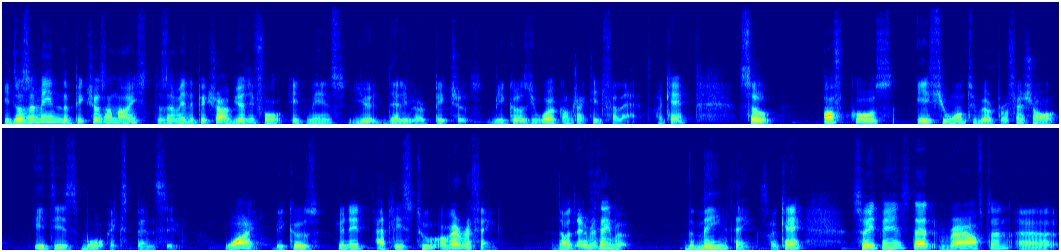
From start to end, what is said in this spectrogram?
It doesn't mean the pictures are nice, doesn't mean the pictures are beautiful, it means you deliver pictures because you were contracted for that, okay? So, of course, if you want to be a professional, it is more expensive. Why? Because you need at least two of everything. Not everything, but the main things, okay? So it means that very often uh,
